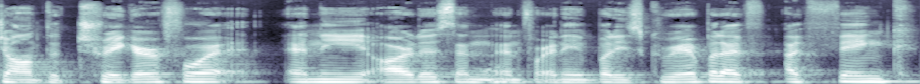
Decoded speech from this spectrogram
Jaunt the trigger for any artist and, and for anybody's career, but I, I think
